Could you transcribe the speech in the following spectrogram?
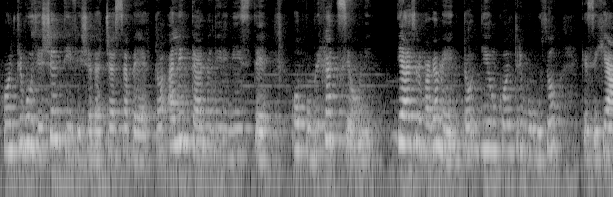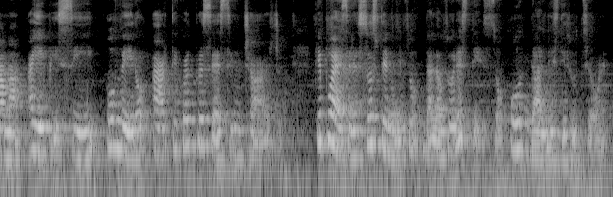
contributi scientifici ad accesso aperto all'interno di riviste o pubblicazioni dietro pagamento di un contributo che si chiama APC, ovvero Article Processing Charge, che può essere sostenuto dall'autore stesso o dall'istituzione.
